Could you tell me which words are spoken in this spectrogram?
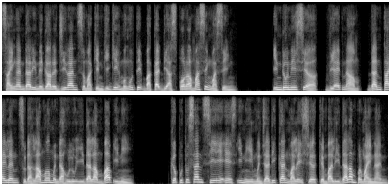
saingan dari negara jiran semakin gigih mengutip bakat diaspora masing-masing. Indonesia, Vietnam, dan Thailand sudah lama mendahului dalam bab ini. Keputusan CAS ini menjadikan Malaysia kembali dalam permainan.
